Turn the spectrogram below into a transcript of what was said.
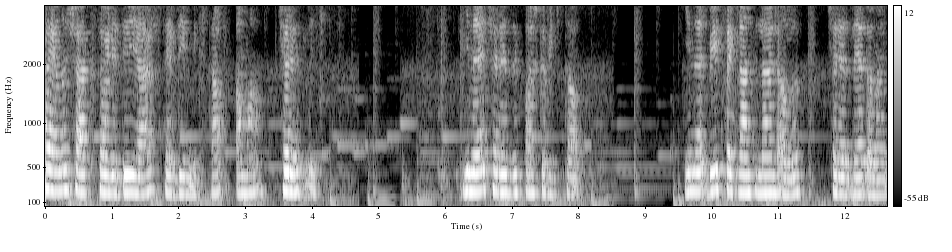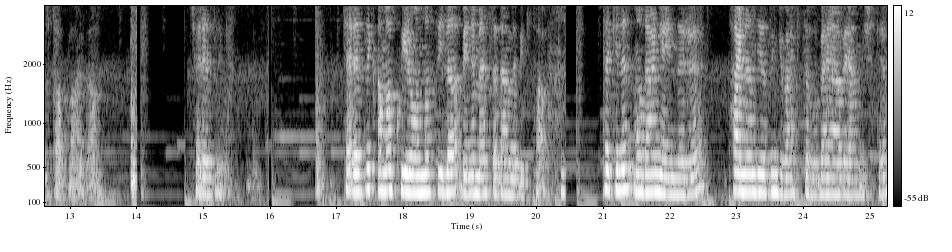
Kaya'nın şarkı söylediği yer sevdiğim bir kitap ama çerezlik. Yine çerezlik başka bir kitap. Yine büyük beklentilerle alıp çerezliğe dönen kitaplardan. Çerezlik. Çerezlik ama queer olmasıyla beni mest de bir kitap. Taki'nin modern yayınları. Hernan Diaz'ın Güven kitabı bayağı beğenmiştim.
